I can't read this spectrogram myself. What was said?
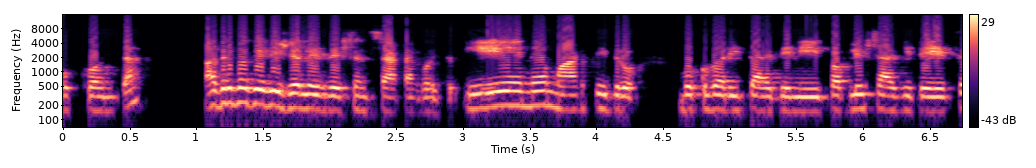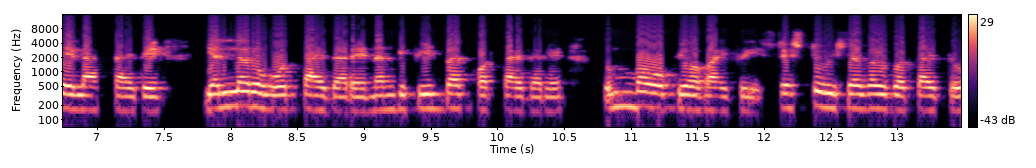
ಬುಕ್ ಅಂತ. ಅದ್ರ ಬಗ್ಗೆ ವಿಜುವಲೈಸೇಷನ್ ಸ್ಟಾರ್ಟ್ ಆಗೋಯ್ತು. ಏನೇ ಮಾಡ್ತಿದ್ರು. ಬುಕ್ ಬರಿತಾ ಇದ್ದೀನಿ. ಪಬ್ಲಿಷ್ ಆಗಿದೆ. ಸೇಲ್ ಆಗ್ತಾ ಇದೆ. ಎಲ್ಲರೂ ಓದ್ತಾ ಇದ್ದಾರೆ, ನನ್ಗೆ ಫೀಡ್ಬ್ಯಾಕ್ ಕೊಡ್ತಾ ಇದ್ದಾರೆ. ತುಂಬಾ ಉಪಯೋಗ ಆಯ್ತು, ಎಷ್ಟೆಷ್ಟು ವಿಷಯಗಳು ಗೊತ್ತಾಯ್ತು.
